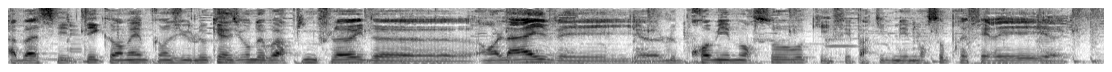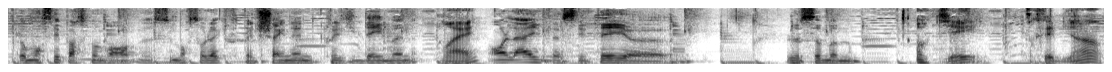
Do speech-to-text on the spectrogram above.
Ah bah c'était quand même quand j'ai eu l'occasion de voir Pink Floyd euh, en live et euh, le premier morceau qui fait partie de mes morceaux préférés, euh, qui commençait par ce, moment, ce morceau-là qui s'appelle Shine and Crazy Diamond. Ouais. En live, c'était euh, le summum. Ok, très bien.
